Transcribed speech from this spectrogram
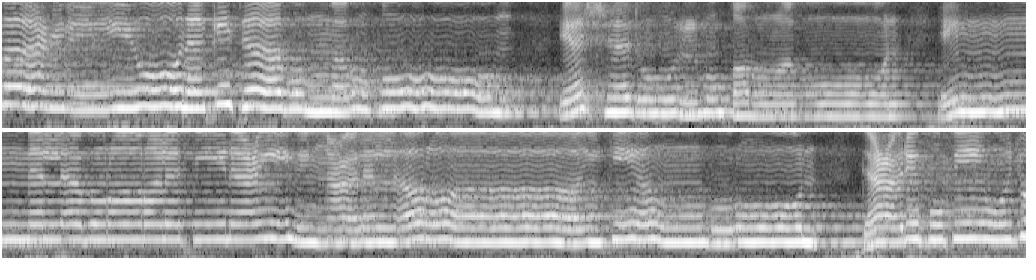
ما عليون كتاب مرقوم يشهده المقربون إن الأبرار لفي نعيم على الأرائك ينظرون تعرف في وُجُوهِهِمْ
